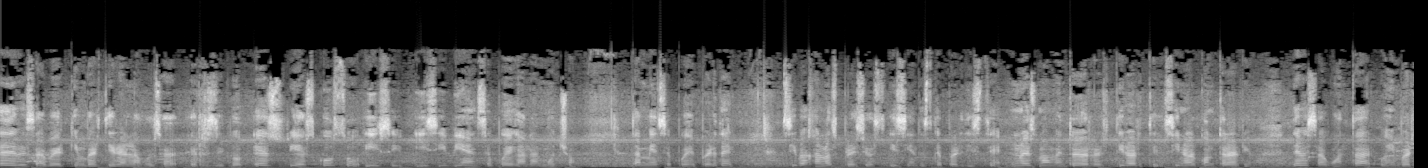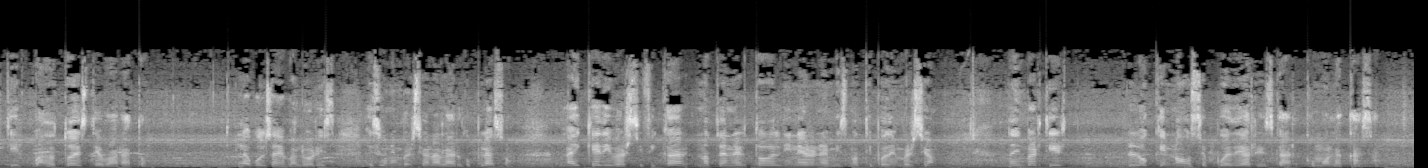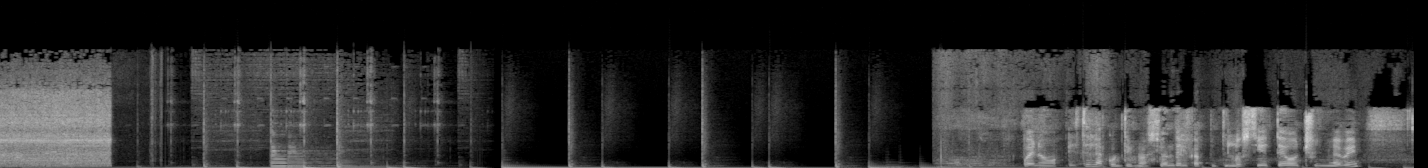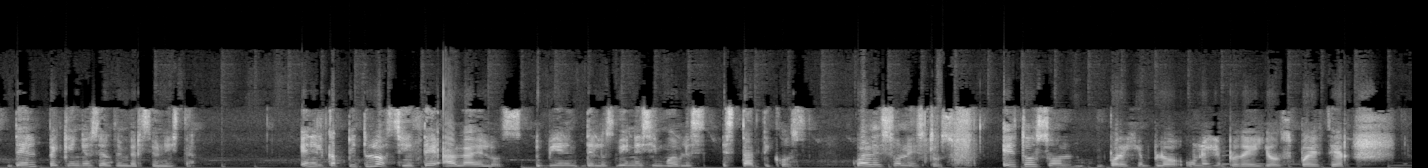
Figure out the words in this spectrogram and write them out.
Se debe saber que invertir en la bolsa es riesgoso y si, y si bien se puede ganar mucho, también se puede perder. Si bajan los precios y sientes que perdiste, no es momento de retirarte, sino al contrario, debes aguantar o invertir cuando todo esté barato. La bolsa de valores es una inversión a largo plazo. Hay que diversificar, no tener todo el dinero en el mismo tipo de inversión no invertir lo que no se puede arriesgar como la casa. Bueno, esta es la continuación del capítulo 7, 8 y 9 del pequeño cerdo inversionista. En el capítulo 7 habla de los, bien, de los bienes inmuebles estáticos. ¿Cuáles son estos? Estos son, por ejemplo, un ejemplo de ellos puede ser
